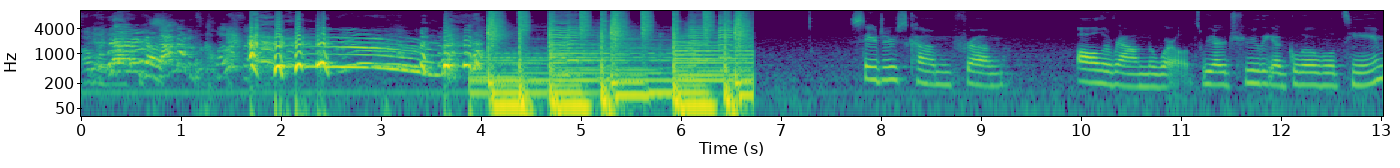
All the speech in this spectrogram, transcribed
Oh my there God. we go. That got us closer. Sagers come from all around the world. We are truly a global team.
